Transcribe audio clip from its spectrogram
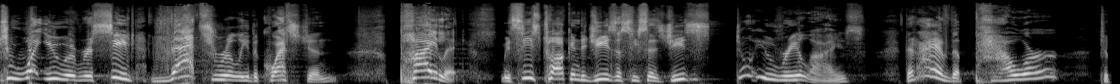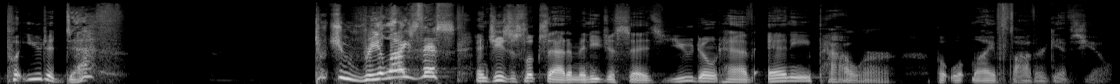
to what you have received, that's really the question. Pilate, as he's talking to Jesus, he says, Jesus, don't you realize that I have the power to put you to death? Don't you realize this? And Jesus looks at him and he just says, you don't have any power but what my Father gives you.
